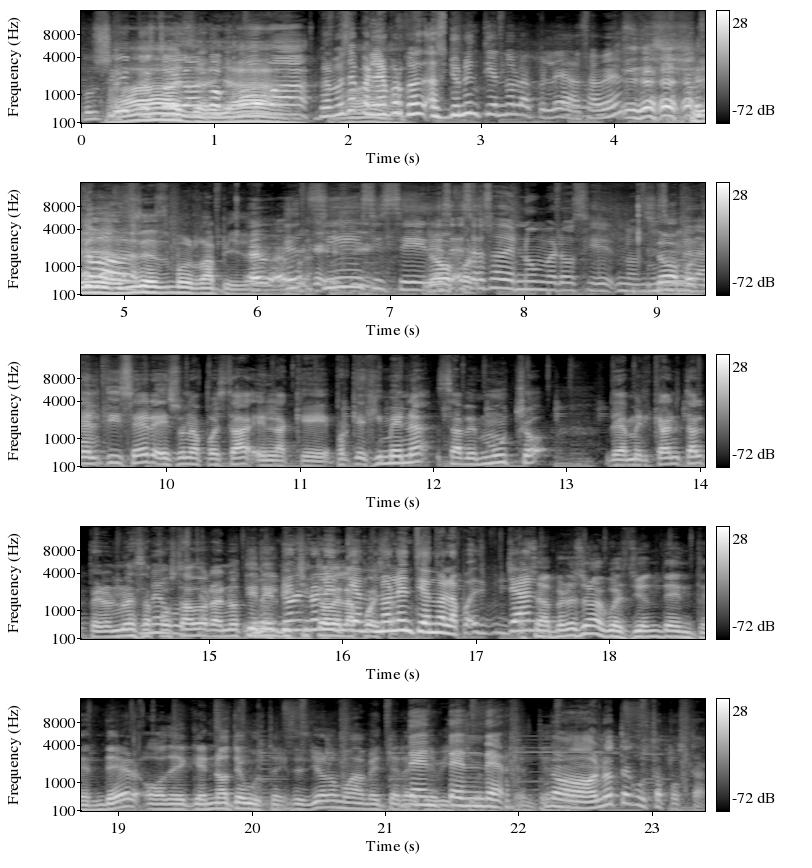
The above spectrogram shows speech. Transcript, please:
Pues sí, te Ah, estoy ya, dando ya. coma. Pero vamos a Ah. pelear por cosas. Yo no entiendo la pelea, ¿sabes? Sí, Es como- es, es muy rápido. Eh, Eh, porque- sí, sí. sí, sí. No, es- por- es eso de números, sí. No, No, porque el teaser es una apuesta en la que. Porque Jimena sabe mucho de americano y tal, pero no es Me apostadora, gusta. no tiene el No, no bichito de la entiendo, apuesta. No le entiendo la apuesta. Ya O sea, pero es una cuestión de entender o de que no te gusta. Dices, yo no me voy a meter a De ese bicho. entender. De entender. No, no te gusta apostar.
